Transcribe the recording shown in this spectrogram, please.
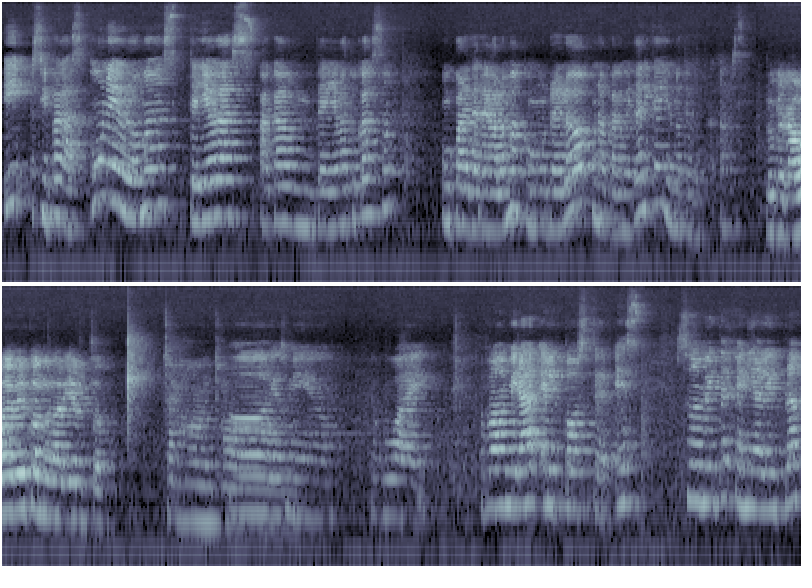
y si pagas un euro más te llevas acá, te lleva a tu casa un par de regalos más como un reloj, una placa metálica y un no te busca. Lo que acabo de ver cuando lo he abierto. Chan, chan. Oh, Dios mío, qué guay. Pues vamos a mirar el póster, es sumamente genial. En plan,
